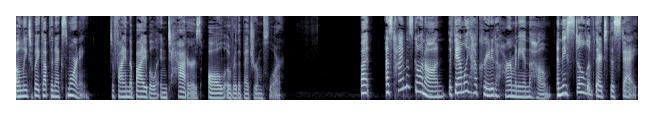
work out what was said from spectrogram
only to wake up the next morning to find the Bible in tatters all over the bedroom floor. But as time has gone on, the family have created harmony in the home, and they still live there to this day.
